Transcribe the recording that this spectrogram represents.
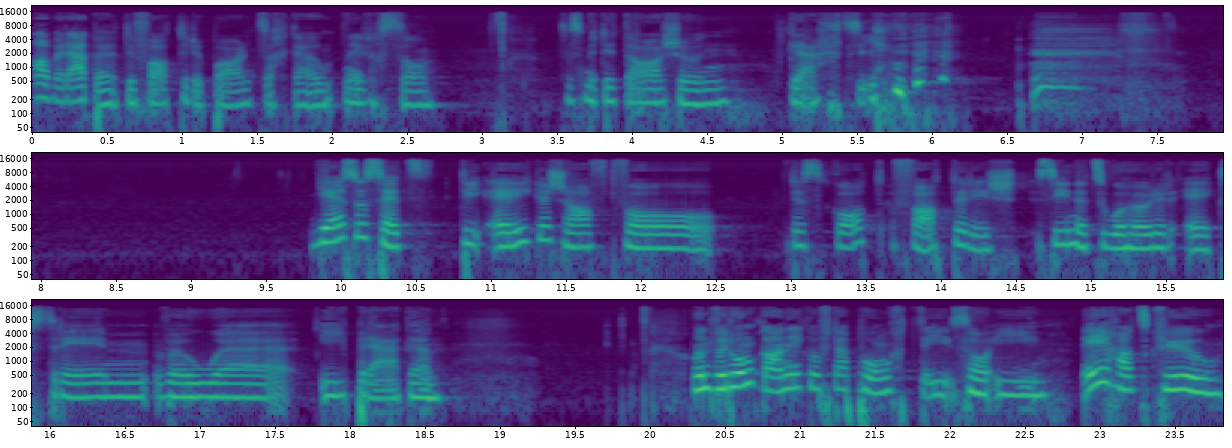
Aber eben, der Vater erbarmt sich, gell? Einfach so, dass wir da schön gerecht sind. Jesus hat die Eigenschaft von dass Gott Vater ist, seinen Zuhörern extrem wollen, einprägen Und warum gehe ich auf diesen Punkt so ein? Ich habe das Gefühl,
